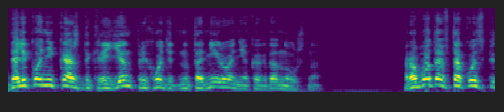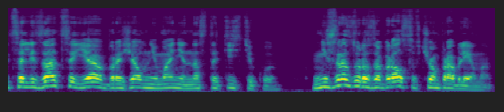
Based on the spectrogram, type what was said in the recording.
Далеко не каждый клиент приходит на тонирование, когда нужно. Работая в такой специализации, я обращал внимание на статистику. Не сразу разобрался, в чем проблема.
